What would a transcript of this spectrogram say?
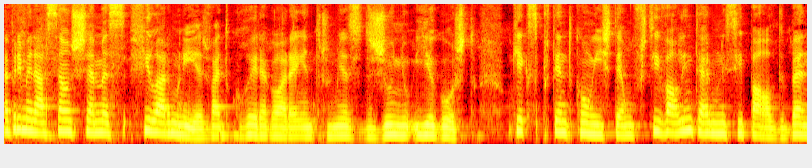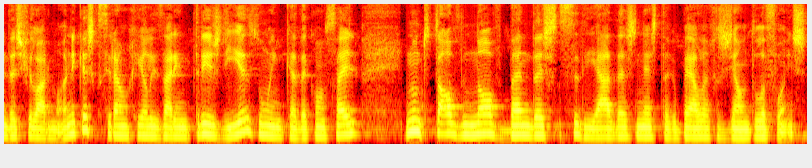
A primeira ação chama-se Filarmonias, vai decorrer agora entre os meses de junho e agosto. O que é que se pretende com isto? É um festival intermunicipal de bandas filarmónicas que se irão realizar em três dias, um em cada conselho, num total de nove bandas sediadas nesta bela região de Lafões.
